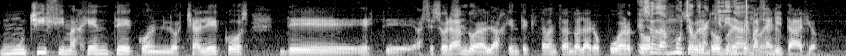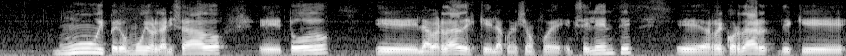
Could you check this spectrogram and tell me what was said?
muchísima gente con los chalecos de este, asesorando a la gente que estaba entrando al aeropuerto. Eso da mucha tranquilidad. Todo con el tema sanitario. Muy, pero muy organizado eh, todo. Eh, la verdad es que la conexión fue excelente. Eh, recordar de que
